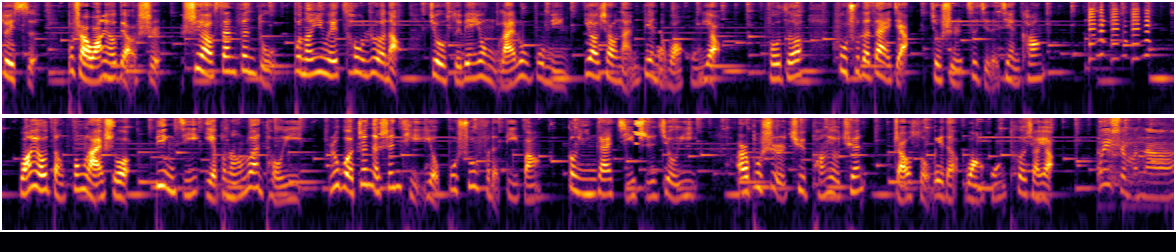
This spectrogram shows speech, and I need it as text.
对此，不少网友表示：“是药三分毒，不能因为凑热闹就随便用来路不明、药效难辨的网红药，否则付出的代价就是自己的健康。”网友等风来说：“病急也不能乱投医，如果真的身体有不舒服的地方，更应该及时就医，而不是去朋友圈找所谓的网红特效药。为什么呢？”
